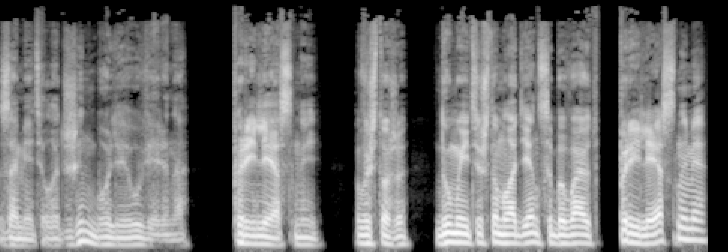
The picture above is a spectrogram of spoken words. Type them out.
заметила Джин более уверенно. Прелестный. Вы что же, думаете, что младенцы бывают прелестными?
